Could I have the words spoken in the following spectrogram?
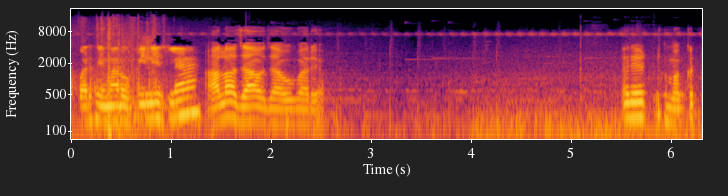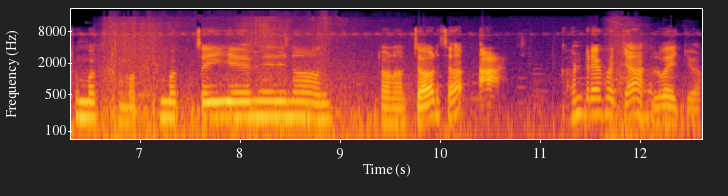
ઉપરથી મારો ફિનિશ લે ને. હાલો જાઓ જાઓ ઊભા રહ્યો. અરે ઠમક ઠમક ઠમક ઠમક જઈએ મેરી નાલ ટણ ચડ ચડ આ ઘંટ રેખો ક્યાં હલવાઈ ગયો?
